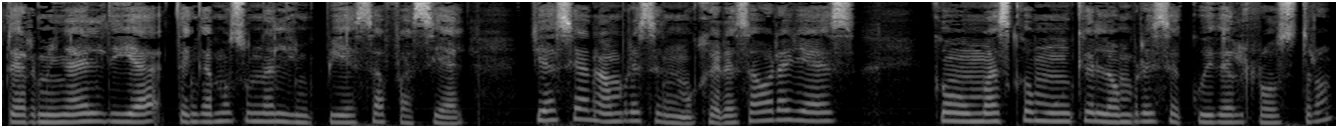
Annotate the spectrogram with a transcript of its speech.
terminar el día tengamos una limpieza facial, ya sean hombres o mujeres. Ahora ya es como más común que el hombre se cuide el rostro.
